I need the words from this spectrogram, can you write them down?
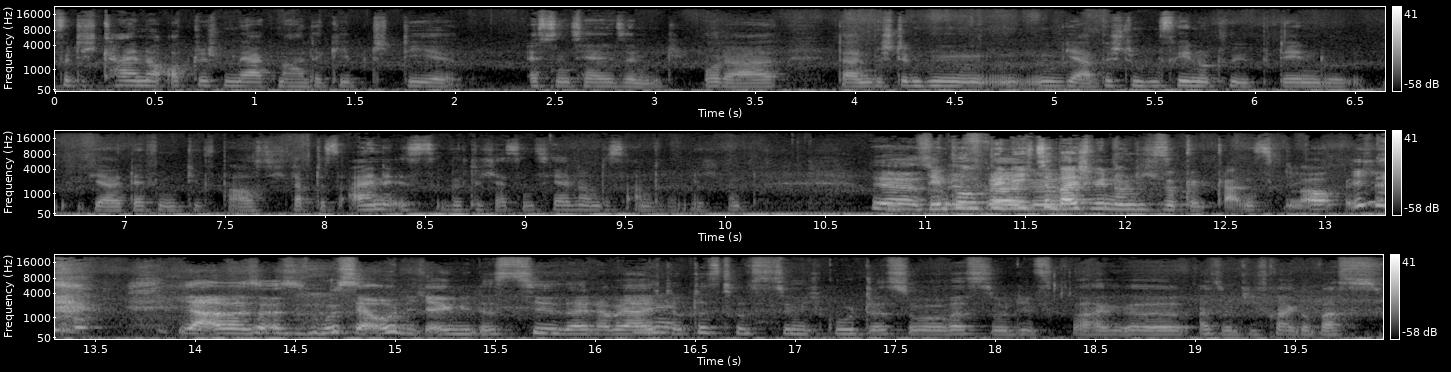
für dich keine optischen Merkmale gibt, die essentiell sind oder da einen bestimmten, ja, bestimmten Phänotyp, den du ja definitiv brauchst. Ich glaube, das eine ist wirklich essentiell und das andere nicht. Und Ja, den Punkt bin ich Frage- zum Beispiel noch nicht so ganz, glaube ich. Ja, aber es, es muss ja auch nicht irgendwie das Ziel sein. Aber ja, ich Nee. glaube, das trifft ziemlich gut, dass so, was so die Frage, also die Frage, was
